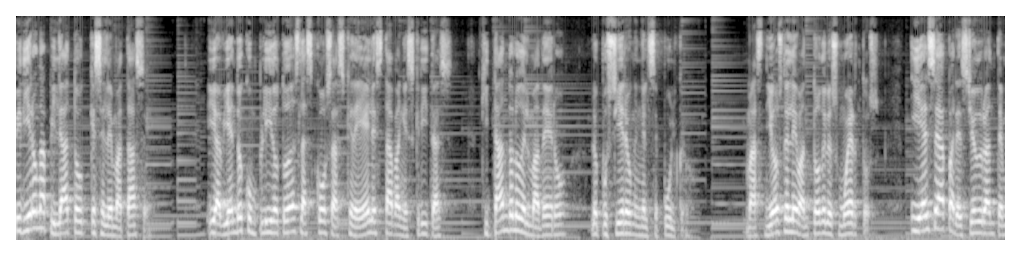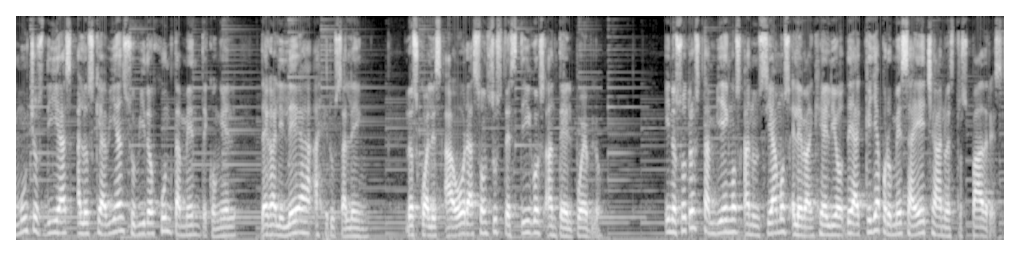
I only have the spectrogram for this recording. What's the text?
pidieron a Pilato que se le matase. Y habiendo cumplido todas las cosas que de él estaban escritas, quitándolo del madero, lo pusieron en el sepulcro. Mas Dios le levantó de los muertos, y él se apareció durante muchos días a los que habían subido juntamente con él de Galilea a Jerusalén, los cuales ahora son sus testigos ante el pueblo y nosotros también os anunciamos el Evangelio de aquella promesa hecha a nuestros padres,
